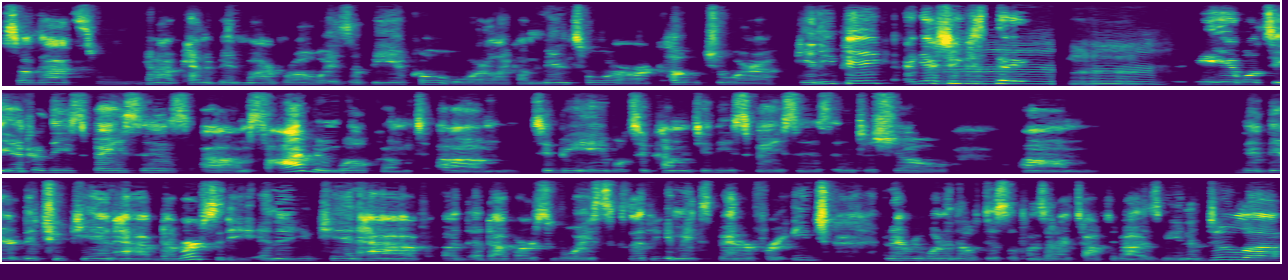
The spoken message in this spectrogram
so that's kind of kind of been my role as a vehicle or like a mentor or a coach or a guinea pig, I guess you could say, mm-hmm. mm-hmm. to be able to enter these spaces. Um, so I've been welcomed um, to be able to come into these spaces and to show um, that there that you can have diversity and that you can have a, a diverse voice because I think it makes better for each and every one of those disciplines that I talked about as being a doula,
